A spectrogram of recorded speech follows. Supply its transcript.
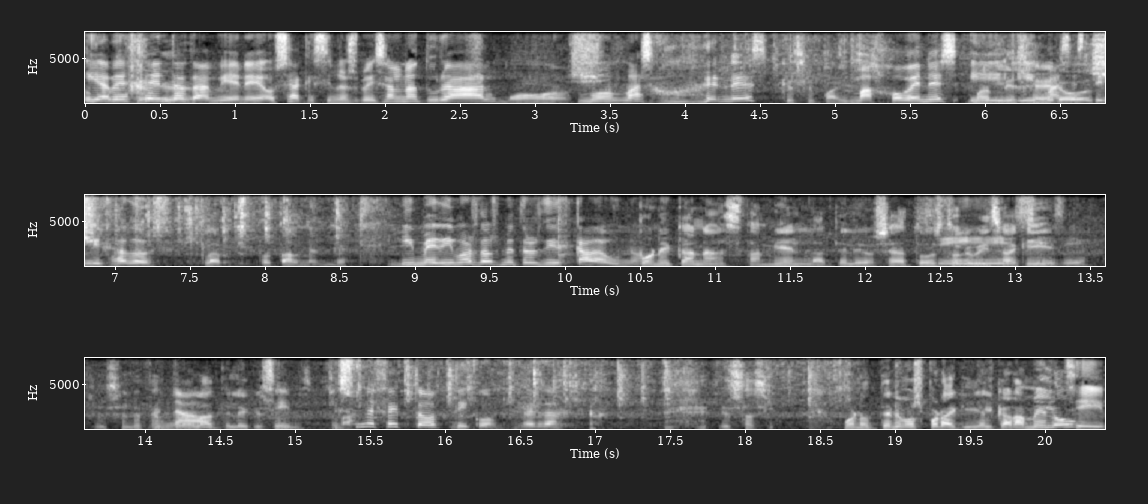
Y avejenta que- también, ¿eh? O sea, que si nos veis al natural, Somos- mo- más jóvenes, Que sepáis, más jóvenes y más y más, ligeros. estilizados. Claro, totalmente. Y medimos dos metros diez cada uno. Pone canas también la tele, o sea, todo esto que veis aquí sí, sí. es el efecto No, de la tele, que es un- Es un efecto óptico, ¿verdad? Es así. Bueno, tenemos por aquí el caramelo Sí.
